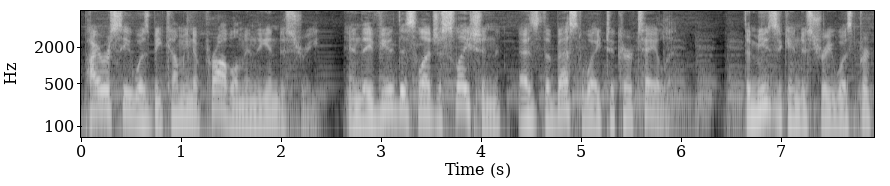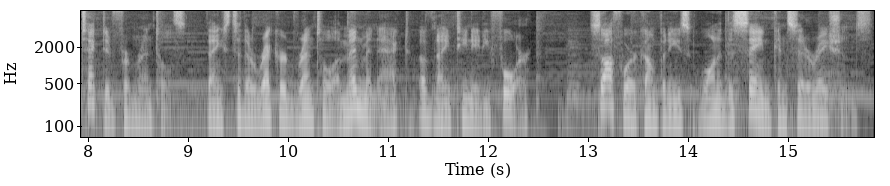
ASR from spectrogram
Piracy was becoming a problem in the industry, and they viewed this legislation as the best way to curtail it. The music industry was protected from rentals, thanks to the Record Rental Amendment Act of 1984, Software companies wanted the same considerations.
